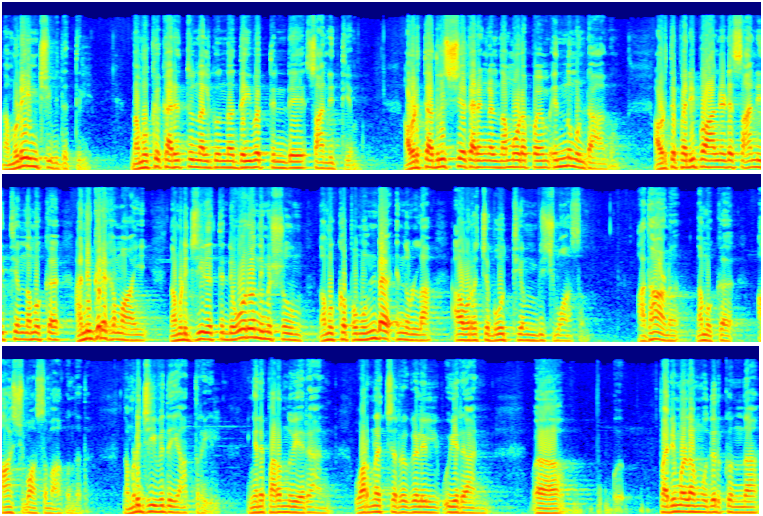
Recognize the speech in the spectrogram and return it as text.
നമ്മുടെയും ജീവിതത്തിൽ നമുക്ക് കരുത്തു നൽകുന്ന ദൈവത്തിന്റെ സാന്നിധ്യം. അവിടുത്തെ അദൃശ്യകരങ്ങൾ നമ്മോടൊപ്പം എന്നും ഉണ്ടാകും. അവിടുത്തെ പരിപാലനയുടെ സാന്നിധ്യം നമുക്ക് അനുഗ്രഹമായി നമ്മുടെ ജീവിതത്തിന്റെ ഓരോ നിമിഷവും നമുക്കൊപ്പമുണ്ട് എന്നുള്ള ആ ഉറച്ച ബോധ്യം വിശ്വാസം. അതാണ് നമുക്ക് ആശ്വാസമാകുന്നത്. നമ്മുടെ ജീവിതയാത്രയിൽ ഇങ്ങനെ പറന്നുയരാൻ വർണച്ചെറുകളിൽ ഉയരാൻ പരിമളം മുതിർക്കുന്ന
